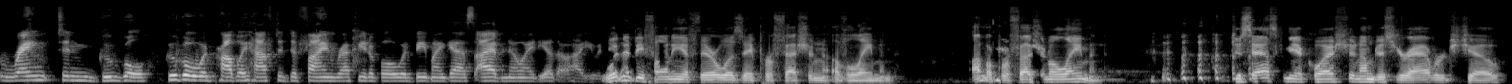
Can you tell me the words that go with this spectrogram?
ranked in Google. Google would probably have to define reputable. Would be my guess. I have no idea though how you would. Wouldn't it be funny if there was a profession of layman? I'm a professional layman. just ask me a question. I'm just your average Joe.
